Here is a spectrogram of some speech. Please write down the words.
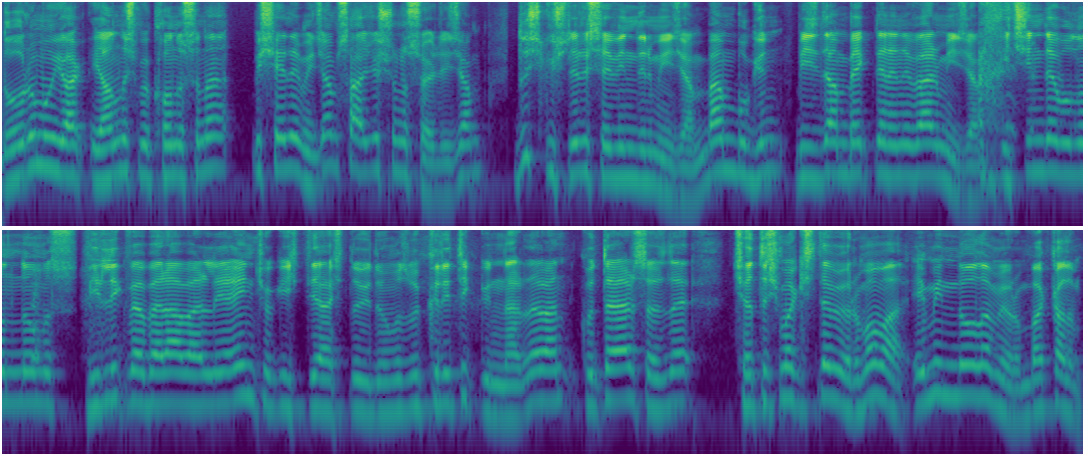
doğru mu ya- yanlış mı konusuna bir şey demeyeceğim. Sadece şunu söyleyeceğim. Dış güçleri sevindirmeyeceğim. Ben bugün bizden bekleneni vermeyeceğim. İçinde bulunduğumuz birlik ve beraberliğe en çok ihtiyaç duyduğumuz bu kritik günlerde ben Kutay Ersöz'le çatışmak istemiyorum ama emin de olamıyorum. Bakalım.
